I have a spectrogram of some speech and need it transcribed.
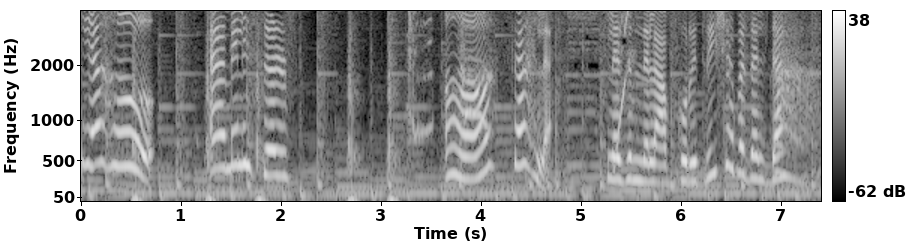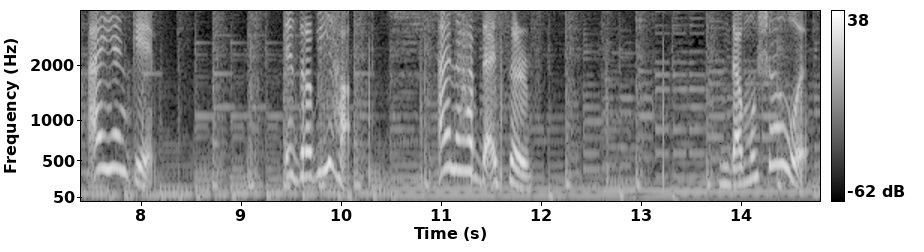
yahoo! أعملي ال serve آه سهلة. لازم نلعب كرة ريشة بدل ده. أيا كان. اضربيها. أنا هبدأ السيرف. ده مشوق.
